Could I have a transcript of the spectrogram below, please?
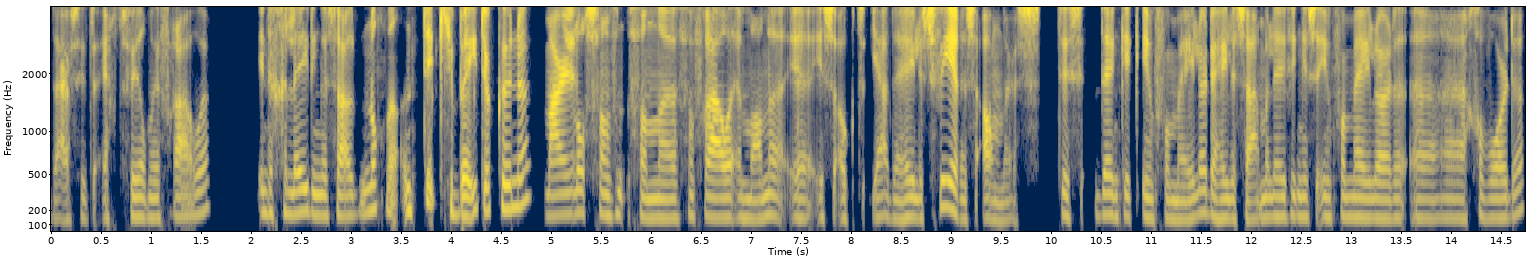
daar zitten echt veel meer vrouwen. In de geledingen zou het nog wel een tikje beter kunnen. Maar los van, van, van vrouwen en mannen is ook, ja, de hele sfeer is anders. Het is denk ik informeler. De hele samenleving is informeler geworden.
